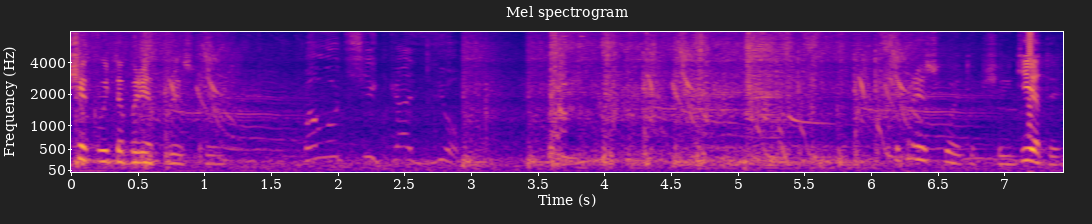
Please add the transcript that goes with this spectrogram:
вообще какой-то бред происходит. Получи, козел! Что происходит вообще? Где ты?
